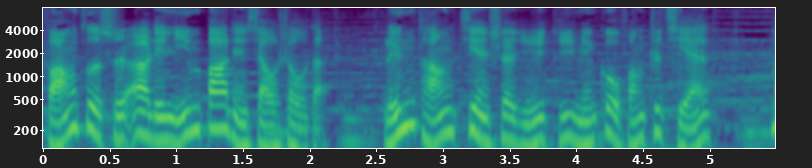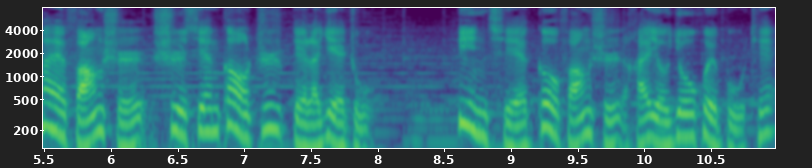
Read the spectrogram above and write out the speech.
房子是二零零八年销售的，灵堂建设于居民购房之前，卖房时事先告知给了业主，并且购房时还有优惠补贴。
